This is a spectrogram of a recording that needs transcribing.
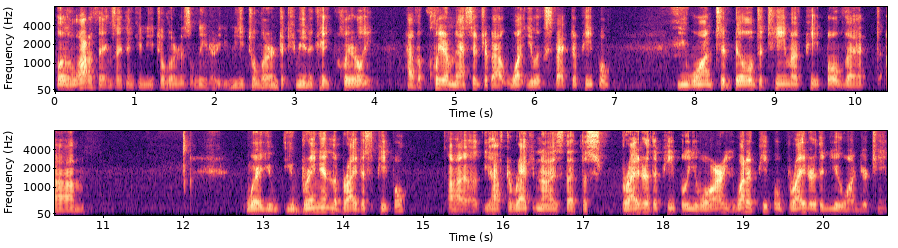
well, there's a lot of things I think you need to learn as a leader. You need to learn to communicate clearly, have a clear message about what you expect of people. You want to build a team of people that um, where you, you bring in the brightest people. Uh, you have to recognize that the brighter the people you are, you want to people brighter than you on your team.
